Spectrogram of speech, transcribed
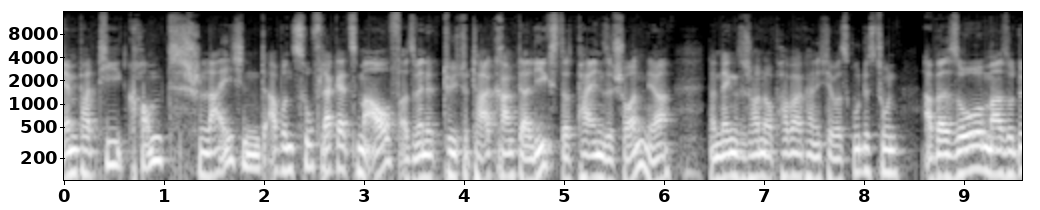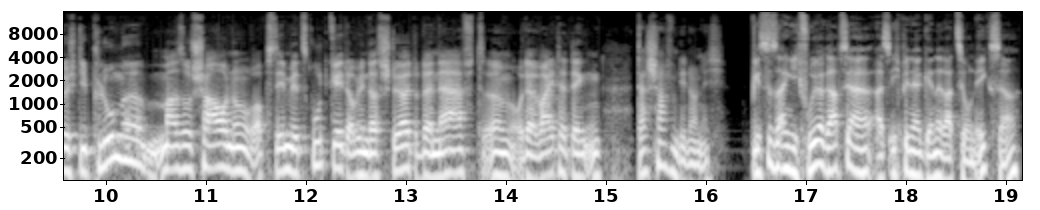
Empathie kommt schleichend ab und zu, flackert's mal auf. Also wenn du natürlich total krank da liegst, das peilen sie schon, ja. Dann denken sie schon, oh Papa, kann ich dir was Gutes tun? Aber so mal so durch die Blume mal so schauen, ob es dem jetzt gut geht, ob ihn das stört oder nervt ähm, oder weiterdenken, das schaffen die noch nicht. Wie ist es eigentlich? Früher gab es ja, als ich bin ja Generation X, ja.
